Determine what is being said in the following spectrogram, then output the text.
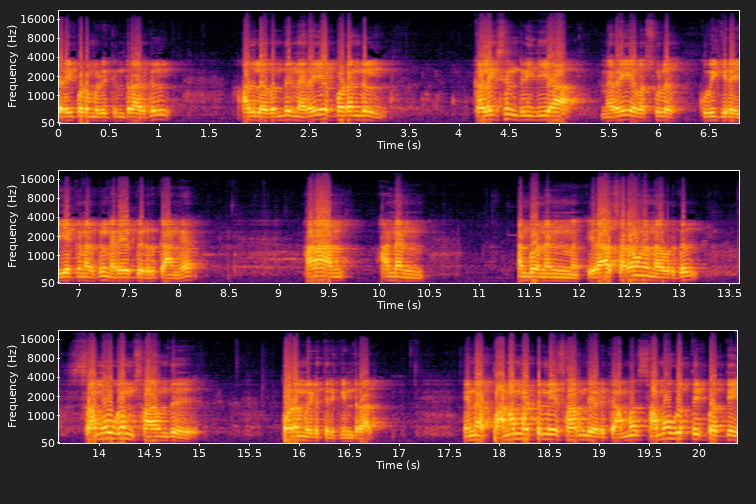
திரைப்படம் எடுக்கின்றார்கள். அதில் வந்து நிறைய படங்கள் கலெக்ஷன் ரீதியாக நிறைய வசூலை குவிக்கிற இயக்குனர்கள் நிறைய பேர் இருக்காங்க. ஆனால் அண்ணன் அன்பு அண்ணன் இரா சரவணன் அவர்கள் சமூகம் சார்ந்து படம் எடுத்திருக்கின்றார். ஏன்னா பணம் மட்டுமே சார்ந்து எடுக்காம சமூகத்தை பற்றி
